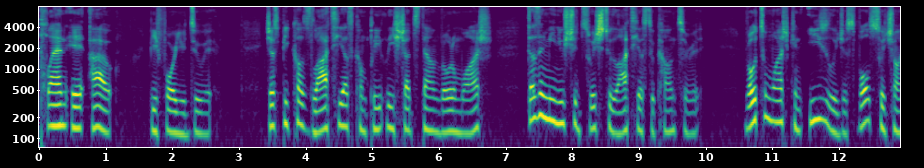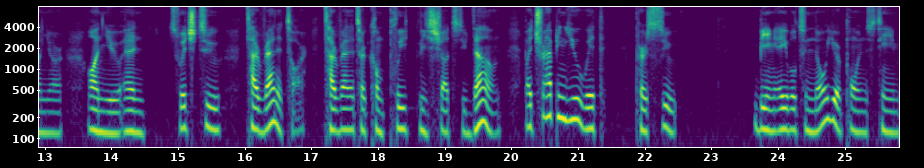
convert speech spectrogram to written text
Plan it out before you do it. Just because Latias completely shuts down Rotom Wash doesn't mean you should switch to Latias to counter it. Rotom Wash can easily just Volt Switch on your on you and switch to Tyranitar. Tyranitar completely shuts you down by trapping you with Pursuit. Being able to know your opponent's team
